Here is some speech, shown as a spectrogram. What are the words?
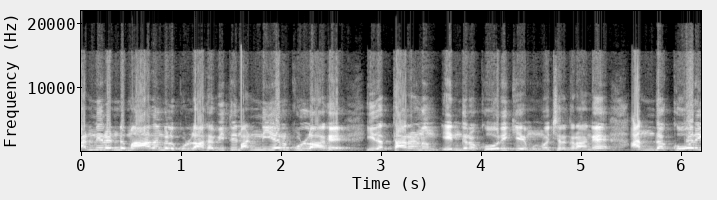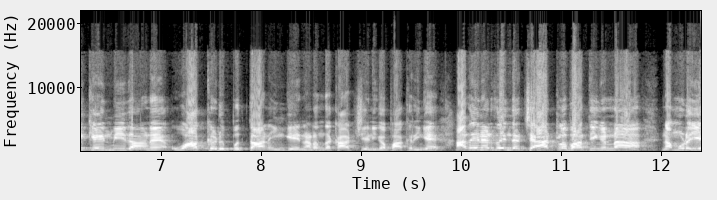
பன்னிரண்டு மாதங்களுக்குள்ளாக வித் ஒன் இயருக்குள்ளாக இதை தரணும் என்கிற கோரிக்கையை முன் வச்சிருக்கிறாங்க அந்த கோரிக்கையின் மீதான வாக்கெடுப்பு தான் இங்கே நடந்த காட்சியை நீங்கள் பார்க்குறீங்க. அதே நேரத்தில் இந்த சேட்ல பார்த்தீங்கன்னா நம்முடைய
